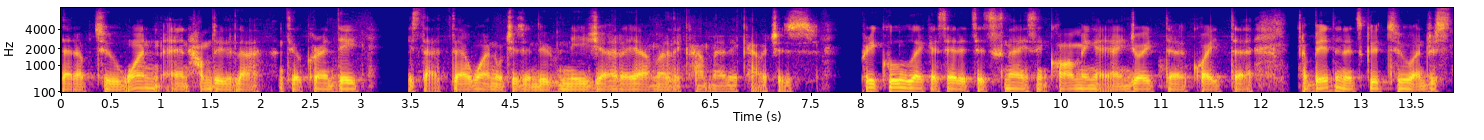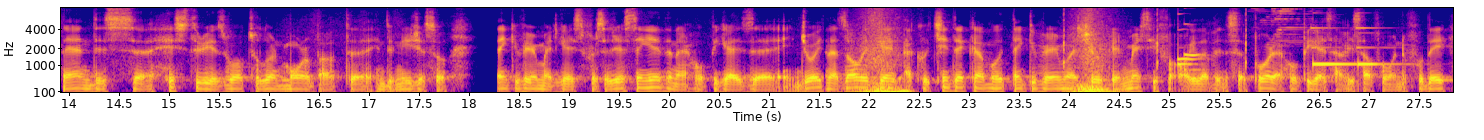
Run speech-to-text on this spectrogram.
set up to one and alhamdulillah until current date is that uh, one which is in indonesia raya merdeka merdeka which is pretty cool. Like I said, it's it's nice and calming. I, I enjoyed uh, quite uh, a bit, and it's good to understand this uh, history as well to learn more about uh, Indonesia. So. Thank you very much guys for suggesting it and I hope you guys uh, enjoyed. And as always guys, aku cinta kamu. Thank you very much and Mercy for all your love and support. I hope you guys have yourself a wonderful day.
